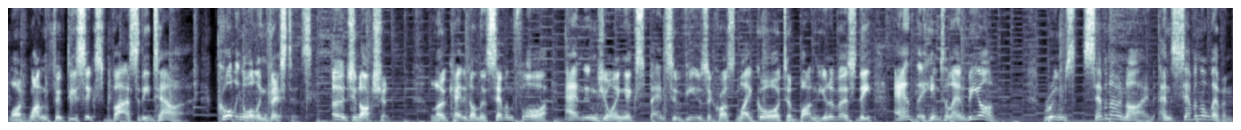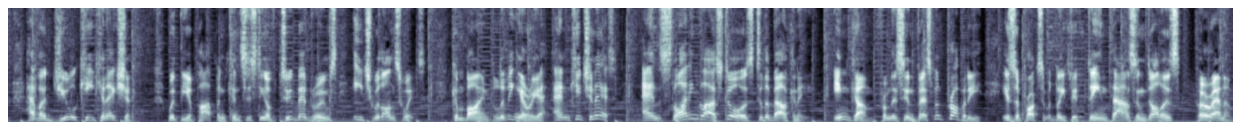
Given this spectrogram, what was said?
Lot 156 Varsity Tower. Calling all investors. Urgent auction. Located on the seventh floor and enjoying expansive views across Lake Orr to Bond University and the hinterland beyond. Rooms 709 and 711 have a dual key connection, with the apartment consisting of two bedrooms, each with ensuite, combined living area and kitchenette, and sliding glass doors to the balcony. Income from this investment property is approximately $15,000 per annum.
